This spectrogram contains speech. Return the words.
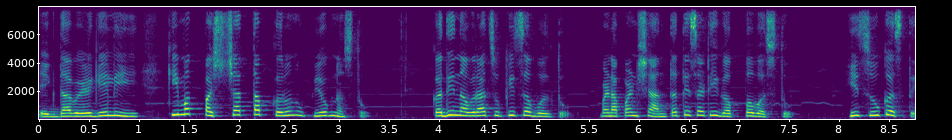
एकदा वेळ गेली की मग पश्चात्ताप करून उपयोग नसतो. कधी नवरा चुकीचं बोलतो पण आपण शांततेसाठी गप्प बसतो. ही चूक असते.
